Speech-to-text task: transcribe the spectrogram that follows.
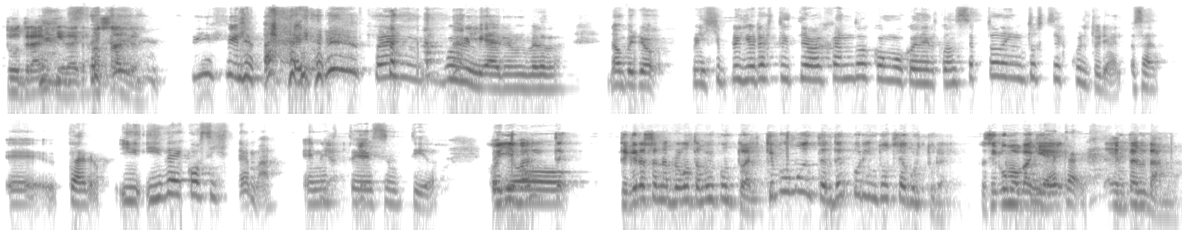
tú tranqui, de acá no sale. Sí, filo, pueden googlear en verdad. No, pero por ejemplo, yo ahora estoy trabajando como con el concepto de industria cultural, o sea, eh, claro, y, de ecosistema en este sentido. Oye, te, quiero hacer una pregunta muy puntual. ¿Qué podemos entender por industria cultural? Así como para que entendamos.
